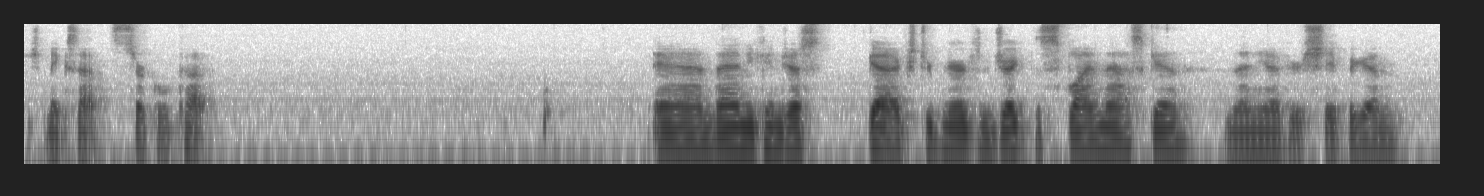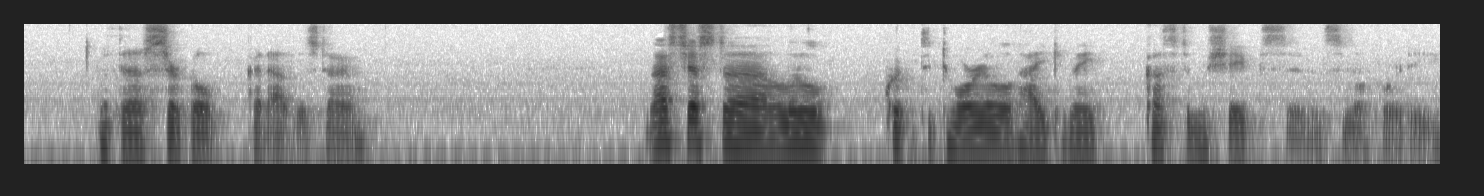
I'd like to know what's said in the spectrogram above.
Just makes that circle cut. And then you can just get extrude NURBS and drag the spline mask in. And then you have your shape again with the circle cut out this time. That's just a little quick tutorial of how you can make custom shapes in Cinema 4D.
